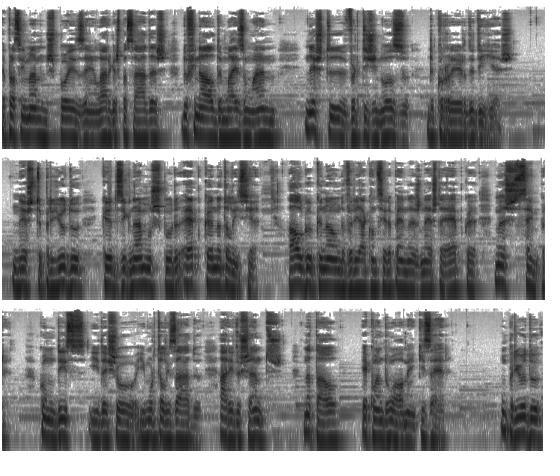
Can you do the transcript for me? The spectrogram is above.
Aproximamos-nos, pois, em largas passadas, do final de mais um ano, neste vertiginoso decorrer de dias. Neste período que designamos por época natalícia, algo que não deveria acontecer apenas nesta época, mas sempre. Como disse e deixou imortalizado Ari dos Santos, Natal é quando um homem quiser. Um período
